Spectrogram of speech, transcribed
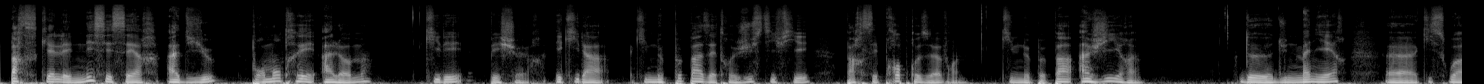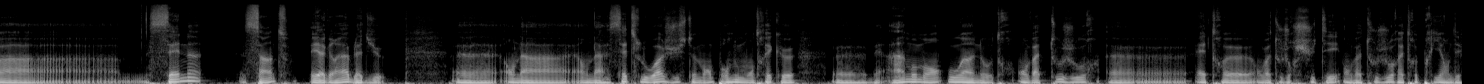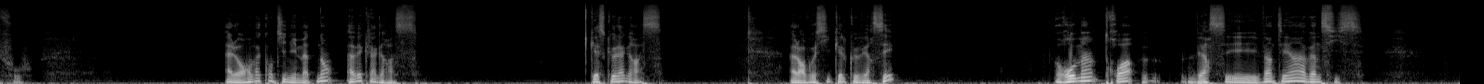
parce qu'elle est nécessaire à Dieu pour montrer à l'homme qu'il est pécheur et qu'il ne peut pas être justifié par ses propres œuvres, qu'il ne peut pas agir d'une manière euh, qui soit saine, sainte et agréable à Dieu. Euh, on, a, cette loi justement pour nous montrer que euh, ben, à un moment ou à un autre, on va toujours être, on va toujours chuter, on va toujours être pris en défaut. Alors on va continuer maintenant avec la grâce. Qu'est-ce que la grâce? Alors voici quelques versets. Romains 3, versets 21 à 26.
